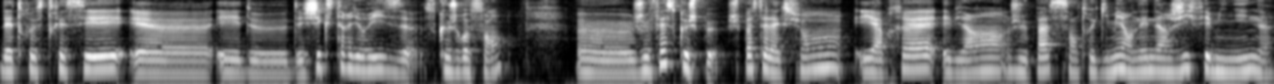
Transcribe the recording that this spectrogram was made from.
d'être stressé euh, et de, j'extériorise ce que je ressens. je fais ce que je peux, je passe à l'action et après, eh bien, je passe entre guillemets en énergie féminine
